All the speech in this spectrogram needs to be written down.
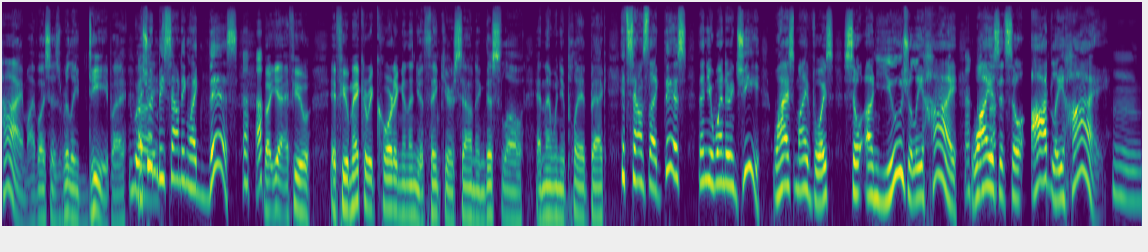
high. My voice is really deep. I, right. I shouldn't be sounding like this. but yeah, if you if you make a recording and then you think you're sounding this low, and then when you play it back, it sounds like this, then you're wondering, gee, why is my voice so unusually high? Why is it so oddly high? Hmm.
